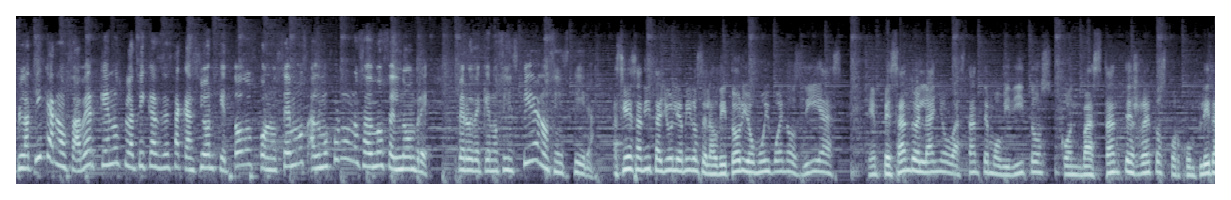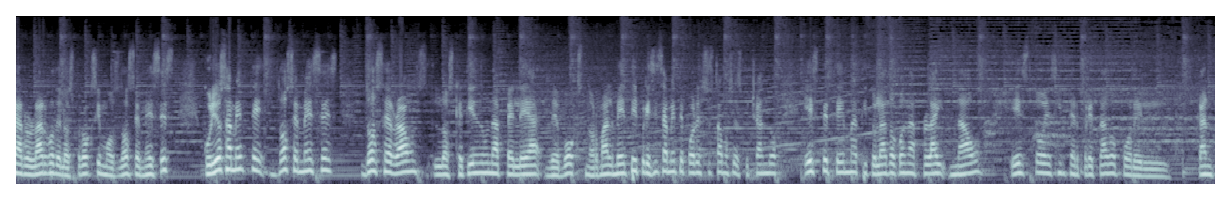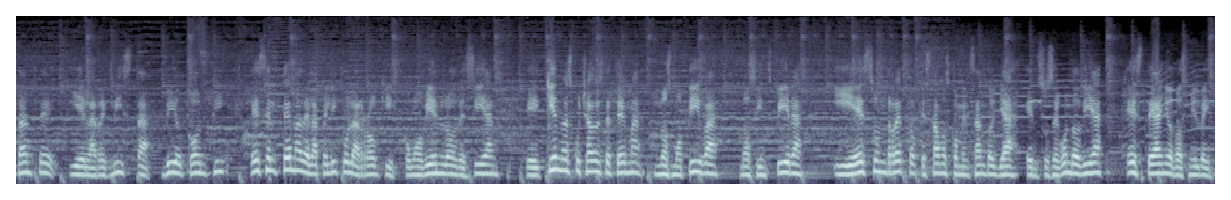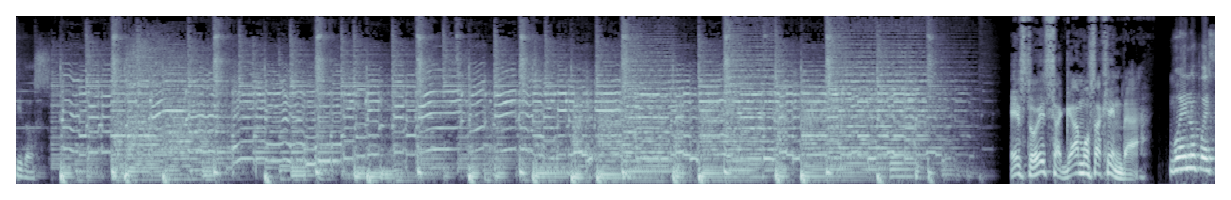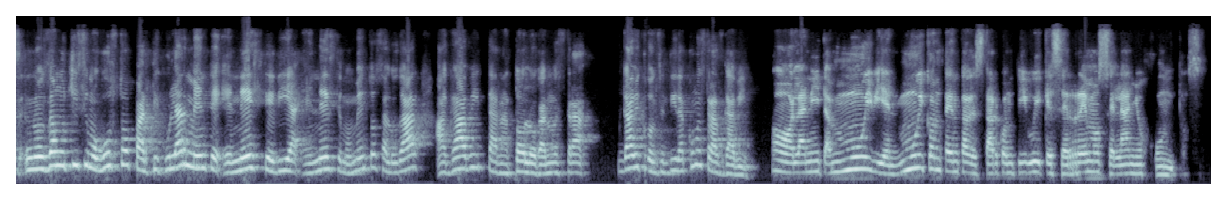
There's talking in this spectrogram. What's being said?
Platícanos, a ver, ¿qué nos platicas de esta canción que todos conocemos? A lo mejor no nos sabemos el nombre, pero de que nos inspira, nos inspira. Así es, Anita, Julia, amigos del auditorio, muy buenos días. Empezando el año bastante moviditos, con bastantes retos por cumplir a lo largo de los próximos 12 meses. Curiosamente, 12 meses, 12 rounds, los que tienen una pelea de box normalmente, y precisamente por eso estamos escuchando este tema titulado Gonna Fly Now. Esto es interpretado por el cantante y el arreglista Bill Conti. Es el tema de la película Rocky, como bien lo decían. Eh, quien no ha escuchado este tema nos motiva, nos inspira y es un reto que estamos comenzando ya en su segundo día este año 2022. Esto es Hagamos Agenda. Bueno, pues nos da muchísimo gusto, particularmente en este día, en este momento, saludar a Gaby Tanatóloga, nuestra Gaby consentida. ¿Cómo estás, Gaby? Hola, Anita, muy bien, muy contenta de estar contigo y que cerremos el año juntos.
